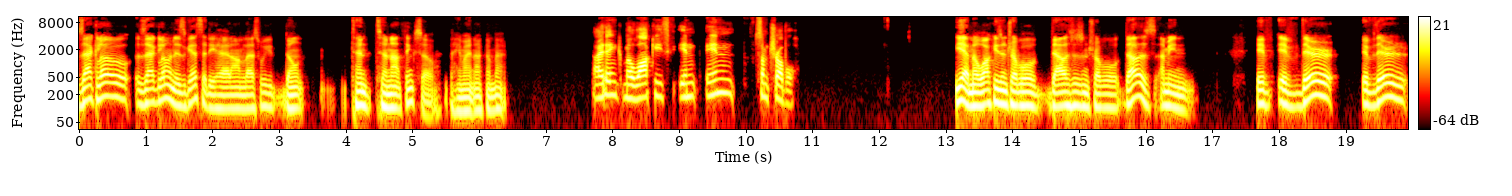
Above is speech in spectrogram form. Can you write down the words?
Zach Lowe, Zach Lowe, and his guests that he had on last week don't tend to not think so. He might not come back. I think Milwaukee's in in some trouble. Yeah, Milwaukee's in trouble. Dallas is in trouble. Dallas, I mean, if if their if their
